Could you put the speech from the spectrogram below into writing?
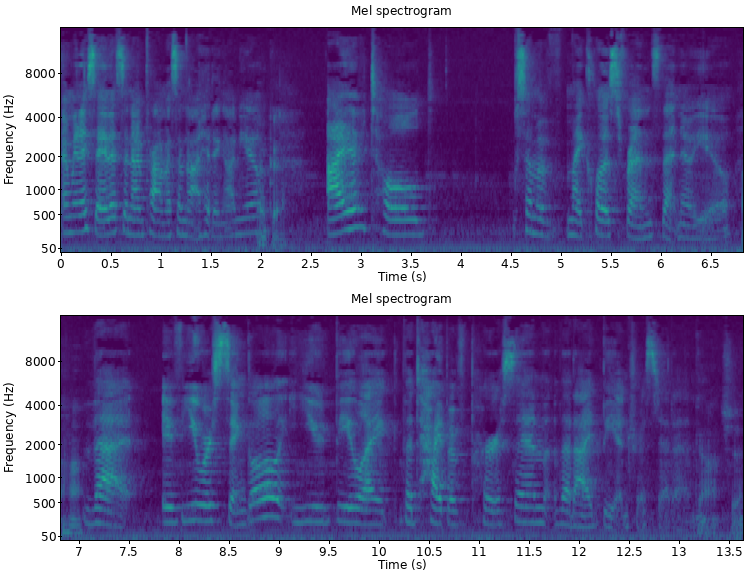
I'm gonna say this, and I promise I'm not hitting on you. Okay. I have told some of my close friends that know you Uh-huh. that if you were single, you'd be like the type of person that I'd be interested in. Gotcha.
